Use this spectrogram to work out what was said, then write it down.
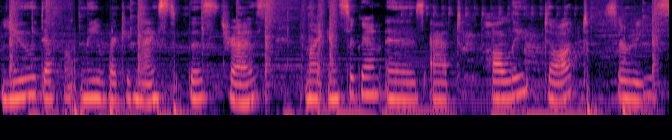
you definitely recognized this dress. My Instagram is at holly.cerise.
